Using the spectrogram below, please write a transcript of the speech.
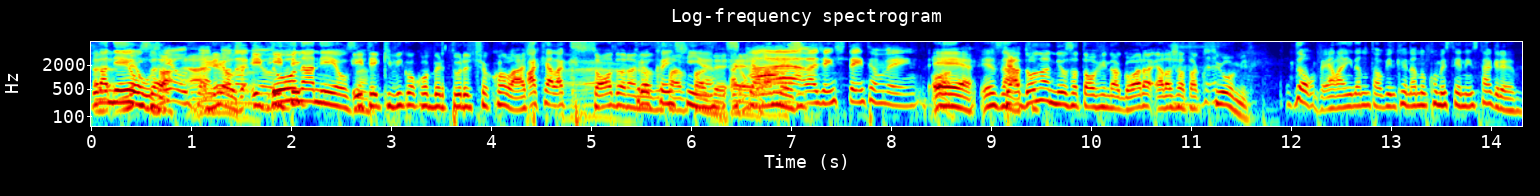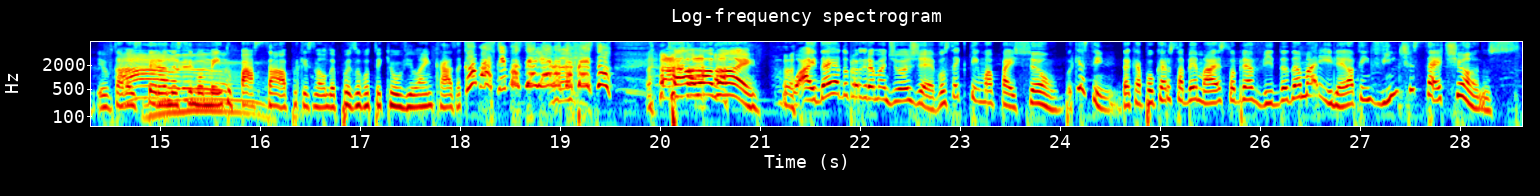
Dona Neuza. Neuza, Neuza. Dona E- Neuza. e tem- Dona Neuza. E tem que vir com a cobertura de chocolate. Aquela que Só a Dona Neuza sabe Crocantinha. fazer. É. Aquela ah, mesmo. a gente tem também. É, Se exato. a Dona Neuza tá ouvindo agora, ela já tá com ciúme. Não, ela ainda não tá ouvindo, que eu ainda não comecei no Instagram. Eu tava Ah, esperando esse momento passar, porque senão depois eu vou ter que ouvir lá em casa. Como assim você da pessoa? Calma, mãe! A ideia do programa de hoje é, você que tem uma paixão... Porque assim, daqui a pouco eu quero saber mais sobre a vida da Marília. Ela tem 27 anos.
